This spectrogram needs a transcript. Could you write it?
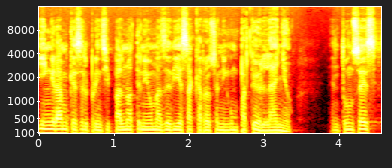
Ingram, que es el principal, no ha tenido más de 10 acarreos en ningún partido del año. Entonces,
